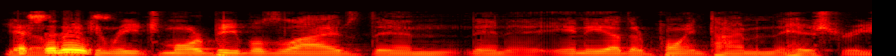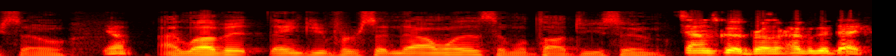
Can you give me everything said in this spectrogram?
You yes, know, it we is. can reach more people's lives than than any other point in time in the history. So, yep. I love it. Thank you for sitting down with us, and we'll talk to you soon. Sounds good, brother. Have a good day.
